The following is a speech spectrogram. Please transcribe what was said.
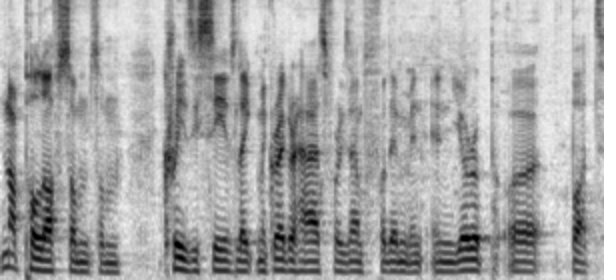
not pulled off some some crazy saves like McGregor has, for example, for them in in Europe. Uh, but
